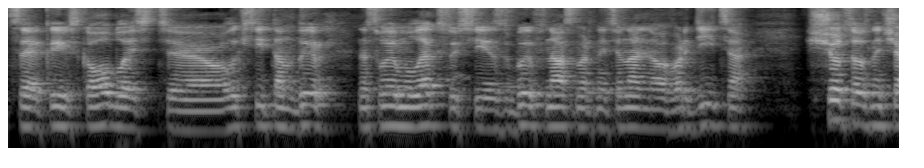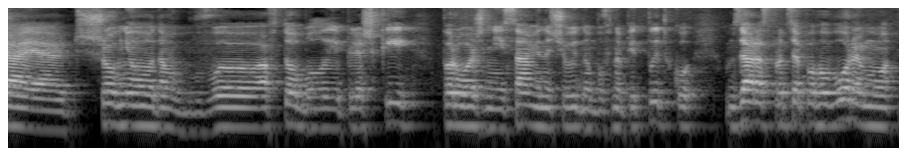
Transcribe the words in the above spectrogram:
це Київська область, е, Олексій Тандир на своєму лексусі збив насмерть національного гвардійця. Що це означає? Що в нього там в авто були пляшки порожні, і сам він, очевидно, був на підпитку. Зараз про це поговоримо.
